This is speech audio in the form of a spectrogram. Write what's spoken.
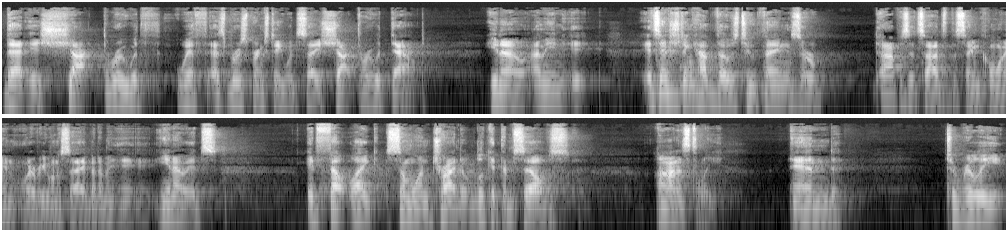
that is shot through with, with, as Bruce Springsteen would say, shot through with doubt? You know, I mean, it, it's interesting how those two things are opposite sides of the same coin, whatever you want to say. But I mean, you know, it's, it felt like someone tried to look at themselves honestly and to really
